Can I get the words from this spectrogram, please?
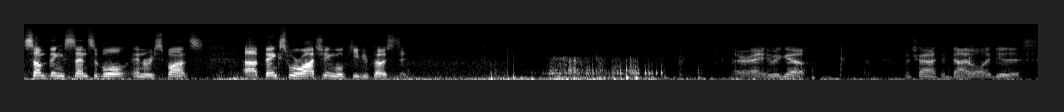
something sensible in response. Uh, thanks for watching. We'll keep you posted. All right, here we go. I'm gonna try not to die while I do this.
